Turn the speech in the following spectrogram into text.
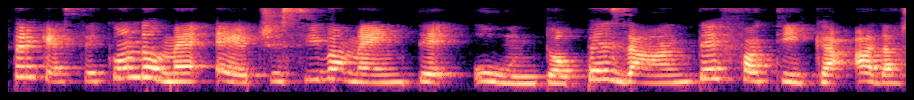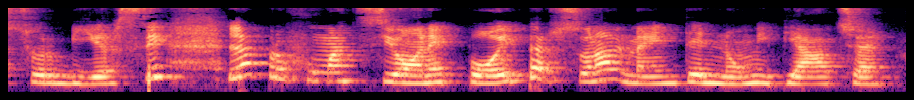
perché secondo me è eccessivamente unto, pesante, fatica ad assorbirsi. La profumazione poi personalmente non mi piace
